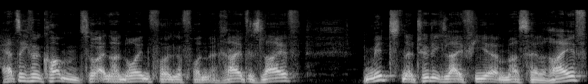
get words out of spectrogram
Herzlich willkommen zu einer neuen Folge von Reif ist live. Mit natürlich live hier Marcel Reif.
